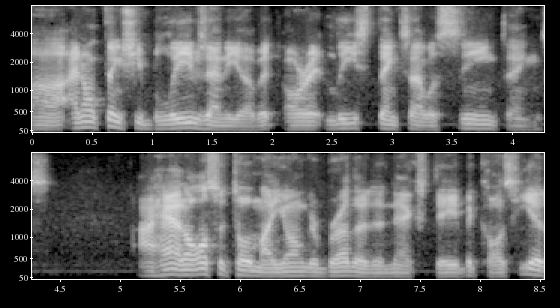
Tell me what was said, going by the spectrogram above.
Uh, I don't think she believes any of it, or at least thinks I was seeing things. I had also told my younger brother the next day because he had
